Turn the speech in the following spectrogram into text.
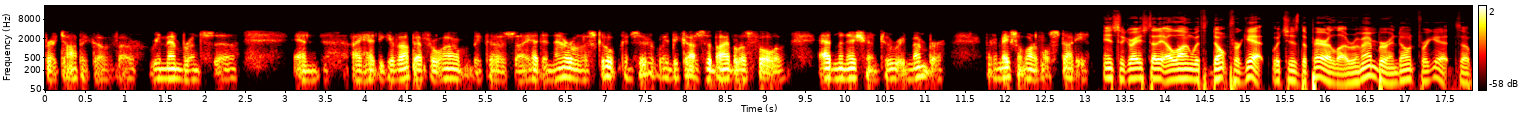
for a topic of uh, remembrance, uh, and I had to give up after a while because I had to narrow the scope considerably because the Bible is full of admonition to remember. But it makes a wonderful study. It's a great study, along with Don't Forget, which is the parallel. Remember and don't forget. So,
